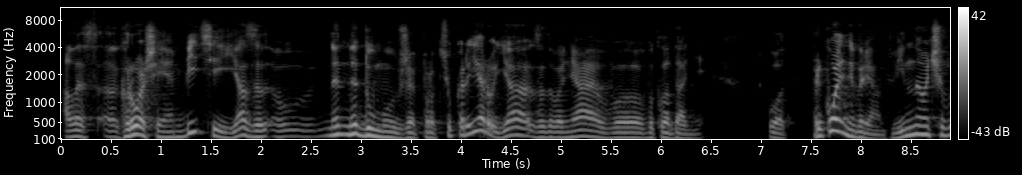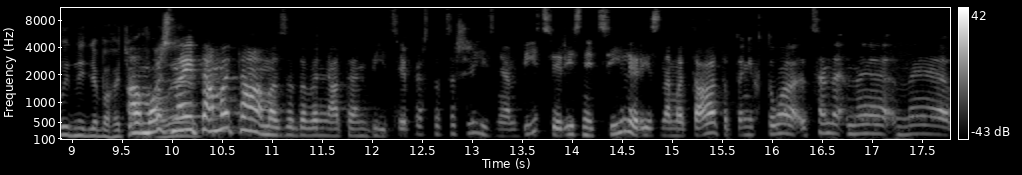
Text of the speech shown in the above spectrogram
Але з е, гроші і амбіції я не не думаю вже про цю кар'єру, я задовольняю в викладанні. От. Прикольний варіант, він не очевидний для багатьох. А можна але... і там, і там задовольняти амбіції. Просто це ж різні амбіції, різні цілі, різна мета. Тобто ніхто це не не, не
